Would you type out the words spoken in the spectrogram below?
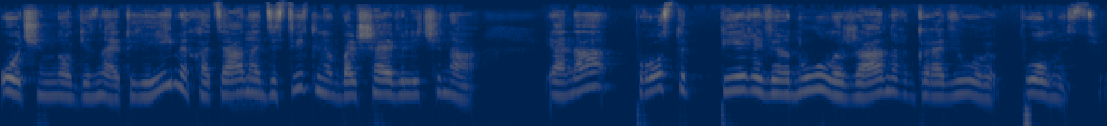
очень многие знают ее имя, хотя она Мгм. действительно большая величина. И она просто перевернула жанр гравюры полностью.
